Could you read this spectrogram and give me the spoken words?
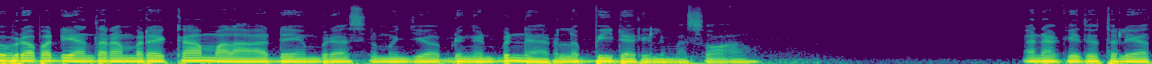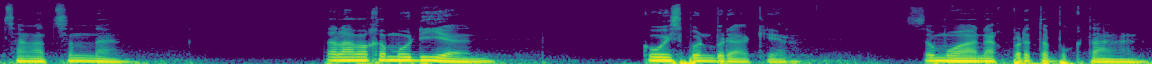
Beberapa di antara mereka malah ada yang berhasil menjawab dengan benar lebih dari lima soal. Anak itu terlihat sangat senang. Tak lama kemudian, kuis pun berakhir. Semua anak bertepuk tangan.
